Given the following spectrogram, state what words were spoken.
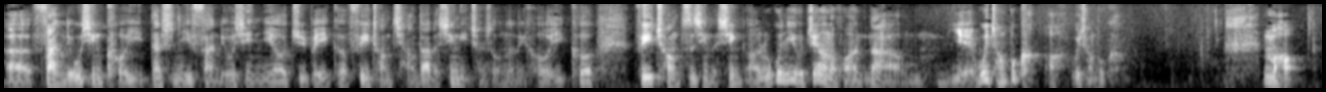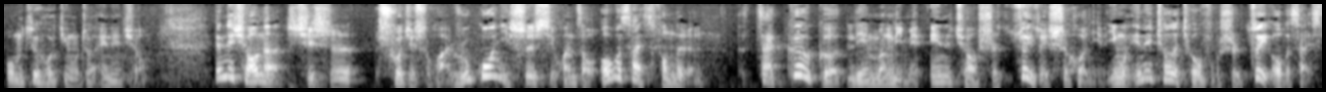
呃，反流行可以，但是你反流行，你要具备一个非常强大的心理承受能力和一颗非常自信的心啊。如果你有这样的话，那也未尝不可啊，未尝不可。那么好，我们最后进入这个 NHL。NHL 呢，其实说句实话，如果你是喜欢走 oversize 风的人，在各个联盟里面，NHL 是最最适合你的，因为 NHL 的球服是最 oversize。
